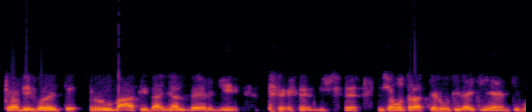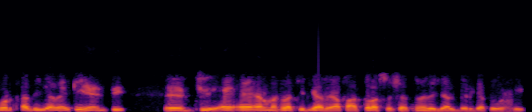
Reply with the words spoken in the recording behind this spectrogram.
tra virgolette, rubati dagli alberghi, diciamo trattenuti dai clienti, portati via dai clienti, eh, era una classifica che aveva fatto l'associazione degli albergatori.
